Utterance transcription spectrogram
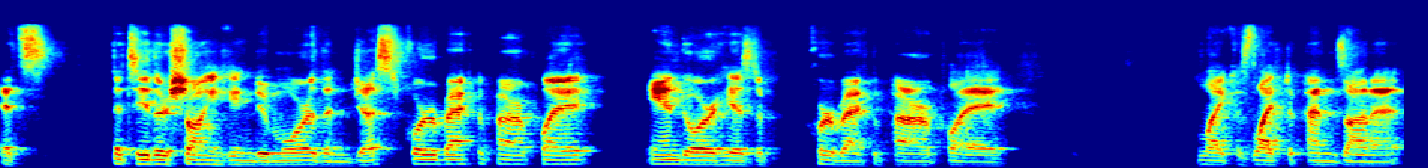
It's it's either showing he can do more than just quarterback the power play, and or he has to quarterback the power play like his life depends on it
